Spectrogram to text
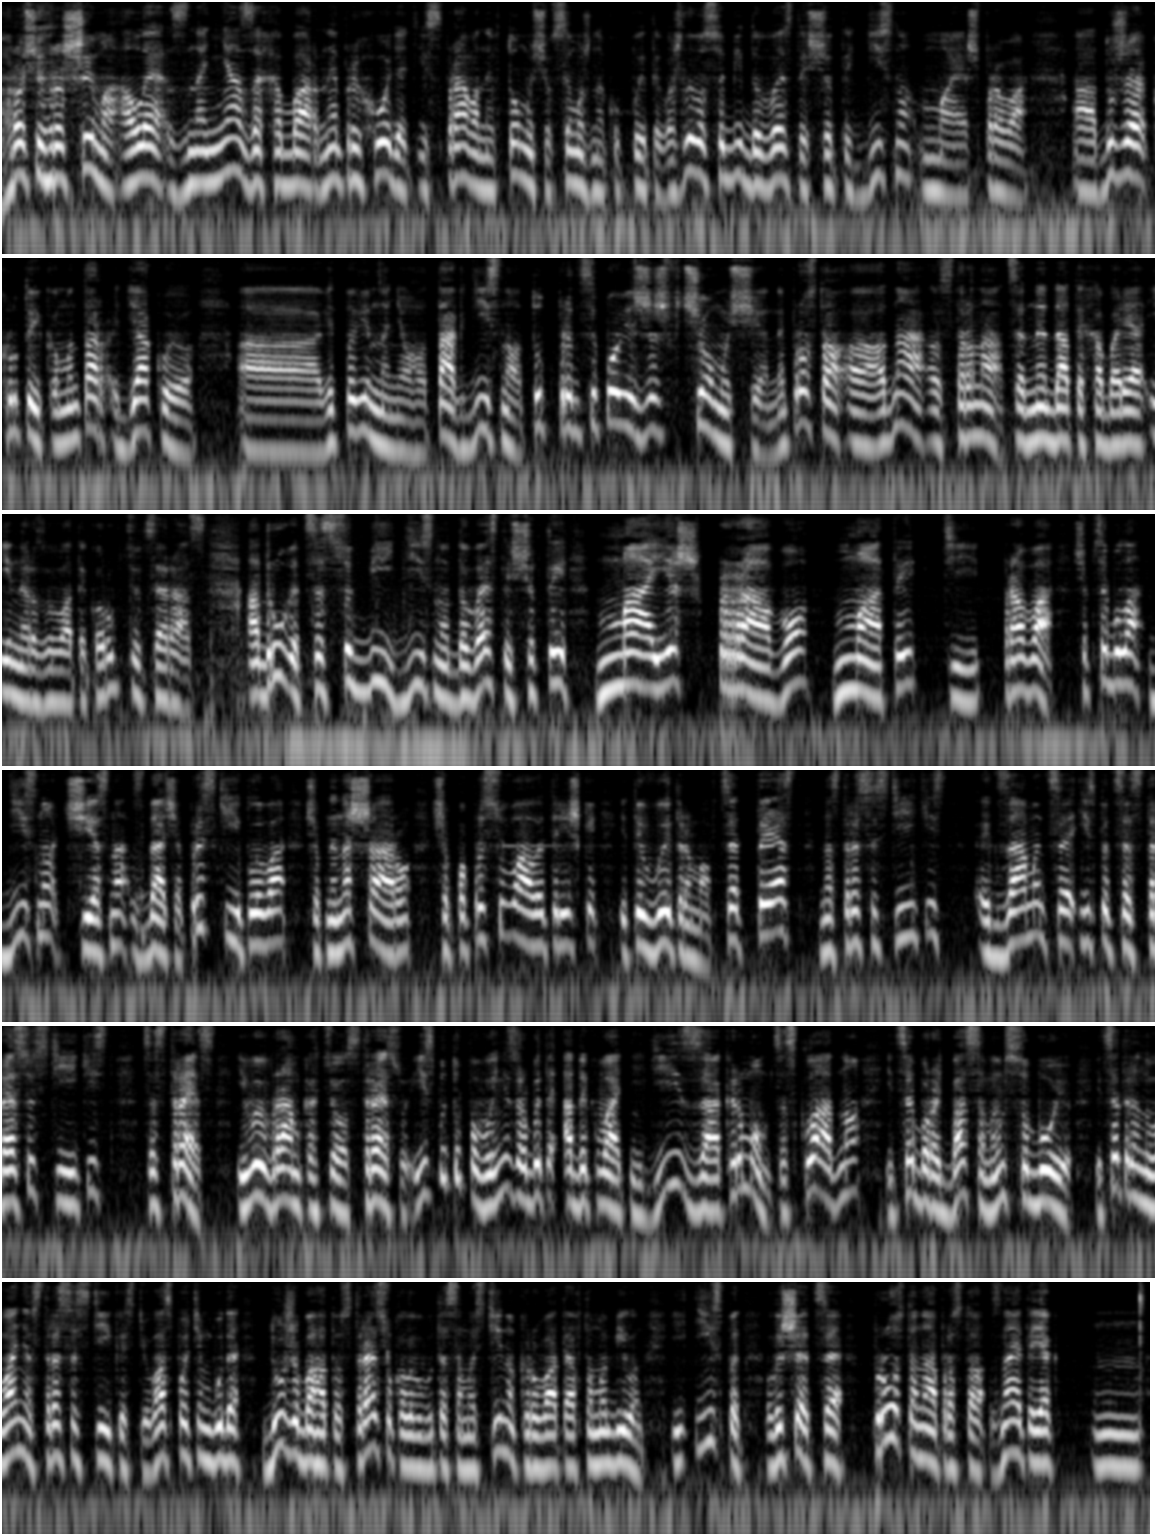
Гроші грошима, але знання за хабар не приходять, і справа не в тому, що все можна купити. Важливо собі довести, що ти дійсно маєш права. А, дуже крутий коментар. Дякую. А, відповім на нього. Так, дійсно, тут принциповість же ж в чому ще? Не просто а, одна сторона це не дати хабаря і не розвивати корупцію. Це раз. А друге, це собі дійсно довести, що ти маєш право мати ті права, щоб це була дійсно чесна здача, прискіплива, щоб не на шару, щоб попресували трішки, і ти витримав. Це тест на стресостійкість. Екзамен це іспит, це стресостійкість, це стрес. І ви в рамках цього стресу іспиту повинні зробити адекватні дії за кермом. Це складно, і це боротьба з самим собою. І це тренування в стресостійкості. У вас потім буде дуже багато стресу, коли ви будете самостійно керувати автомобілем. І іспит лише це просто-напросто, знаєте, як.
